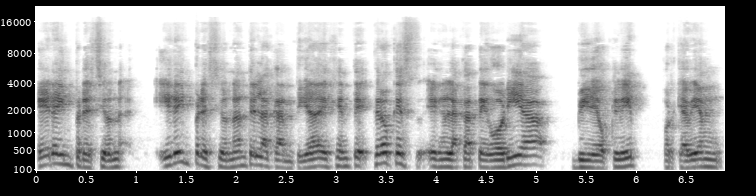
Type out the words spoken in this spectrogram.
era impresionante era impresionante la cantidad de gente. Creo que en la categoría videoclip, porque habían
